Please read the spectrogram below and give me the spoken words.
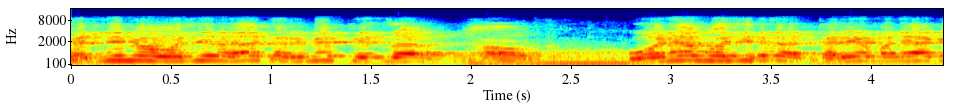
ಗಲ್ಲಿನ ಮೇ ಹೋಗಿರ ಪಿಂಜಾರ ಓಣ್ಯಾಗ ಹೋದಿರ ಕರೆ ಮನ್ಯಾಗ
